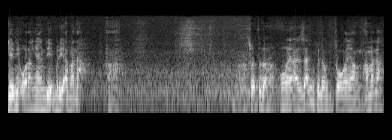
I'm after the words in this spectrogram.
Dia ni orang yang diberi amanah ha. Sebab tu lah Orang yang azan kena betul orang yang amanah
